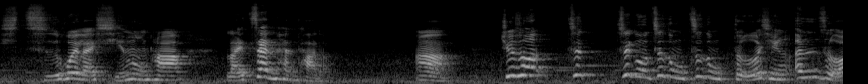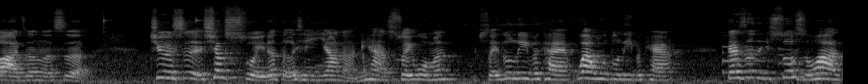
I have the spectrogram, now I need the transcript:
词汇来形容他，来赞叹他的啊，就是说这。这种这种这种德行恩泽啊，真的是，就是像水的德行一样的。你看水，我们谁都离不开，万物都离不开。但是你说实话，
